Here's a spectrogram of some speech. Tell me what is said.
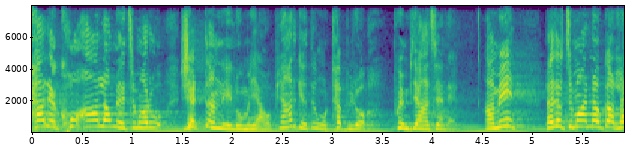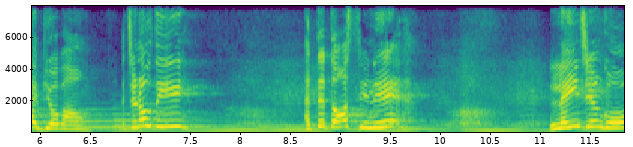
ထားတဲ့ခွန်အားလောက်နဲ့ကျမတို့ရက်တန့်နေလို့မရဘူးဘုရားတကယ်တည်းကိုထပ်ပြီးတော့ဖွင့်ပြခြင်းတယ် အာမင်ဒါကြောင့်ကျမနောက်ကလိုက်ပြောပါအောင်ကျွန်ုပ်သည်အသက်တော်စင်နဲ့လိန်ခြင်းကို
